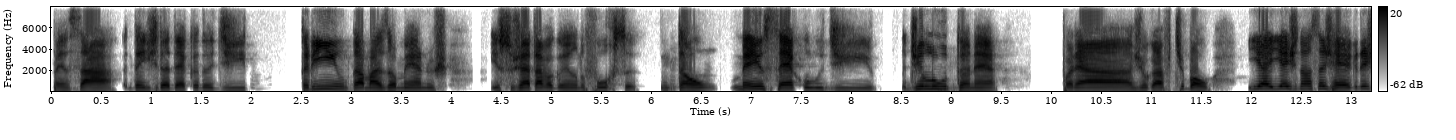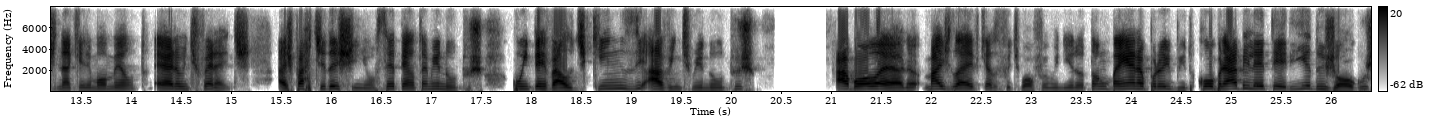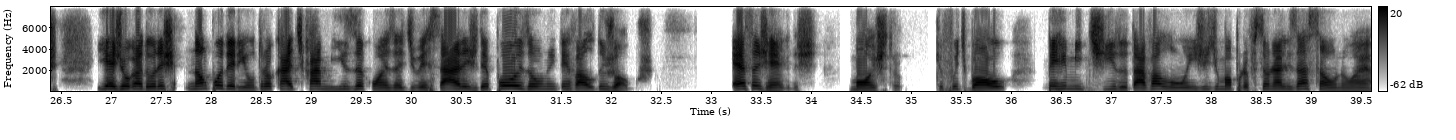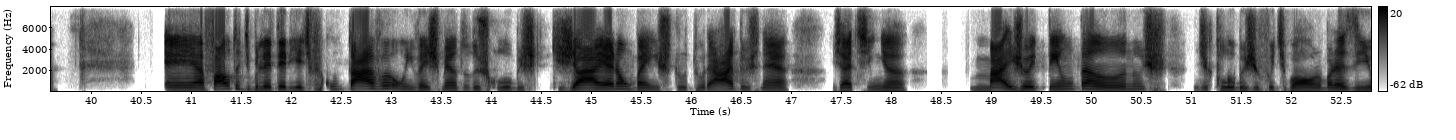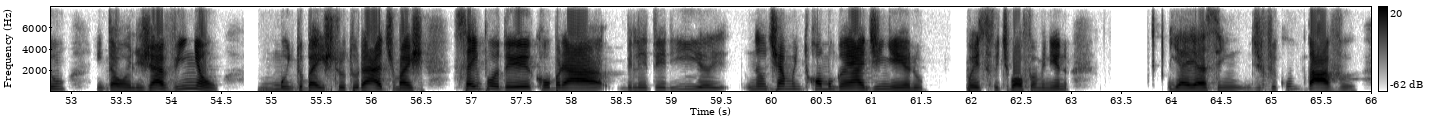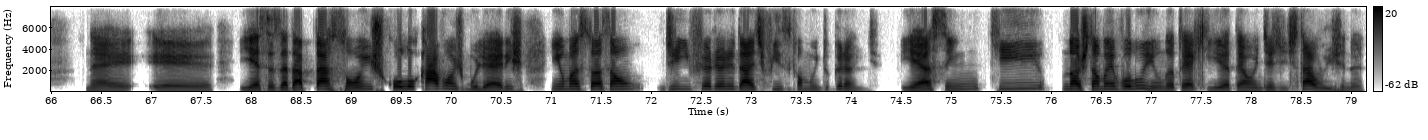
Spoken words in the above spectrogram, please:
pensar desde a década de 30, mais ou menos, isso já estava ganhando força. Então, meio século de de luta, né? Para jogar futebol. E aí as nossas regras naquele momento eram diferentes. As partidas tinham 70 minutos, com intervalo de 15 a 20 minutos. A bola era mais leve que a do futebol feminino, também era proibido cobrar a bilheteria dos jogos e as jogadoras não poderiam trocar de camisa com as adversárias depois ou no intervalo dos jogos. Essas regras mostram que o futebol permitido estava longe de uma profissionalização, não é? é? A falta de bilheteria dificultava o investimento dos clubes que já eram bem estruturados, né? Já tinha mais de 80 anos de clubes de futebol no Brasil, então eles já vinham muito bem estruturados, mas sem poder cobrar bilheteria, não tinha muito como ganhar dinheiro com esse futebol feminino, e aí assim dificultava né? É, e essas adaptações colocavam as mulheres em uma situação de inferioridade física muito grande. E é assim que nós estamos evoluindo até aqui, até onde a gente está hoje, né?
